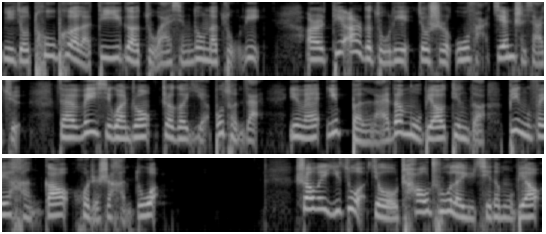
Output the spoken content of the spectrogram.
你就突破了第一个阻碍行动的阻力，而第二个阻力就是无法坚持下去。在微习惯中，这个也不存在，因为你本来的目标定的并非很高或者是很多，稍微一做就超出了预期的目标，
